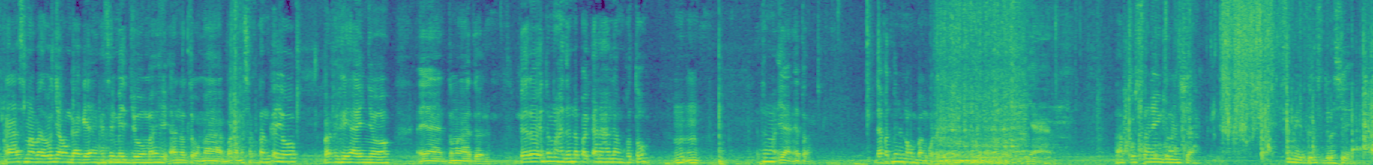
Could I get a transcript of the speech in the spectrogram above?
kaya sa mga bata, huwag niyo akong gagayahin kasi medyo mahi, ano to, ma, baka masaktan kayo, baka gayahin nyo. Ayan, ito mga idol. Pero ito mga idol, napag-aralan ko to. Mm Ito mga, yan, ito. Dapat meron akong bangko na ganyan. Yan. Tapos, ano yung gulan siya? Kasi may dulas-dulas siya eh.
